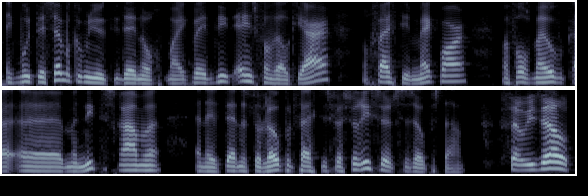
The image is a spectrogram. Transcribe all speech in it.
Ik moet December Community Day nog, maar ik weet niet eens van welk jaar. Nog 15 Macbar. Maar volgens mij hoef ik me niet te schamen. En heeft Dennis doorlopend 15 special researches openstaan. Sowieso.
